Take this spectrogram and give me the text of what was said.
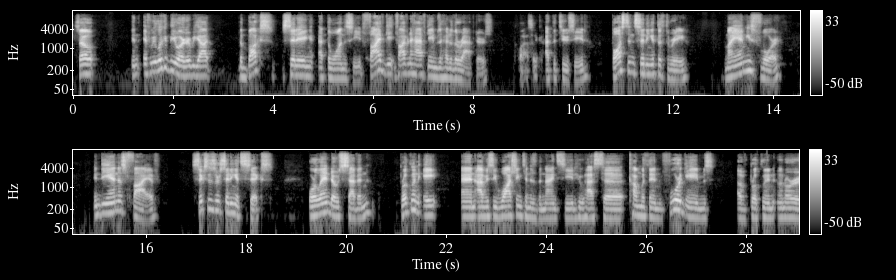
So and if we look at the order, we got the Bucks sitting at the one seed, five ga- five and a half games ahead of the Raptors. Classic. At the two seed, Boston sitting at the three, Miami's four, Indiana's five, Sixes are sitting at six, Orlando's seven, Brooklyn eight, and obviously Washington is the ninth seed who has to come within four games of Brooklyn in order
